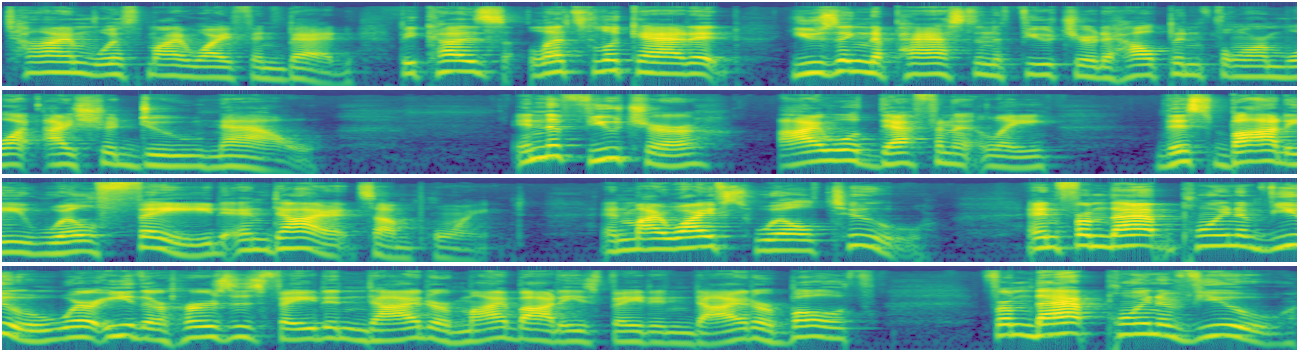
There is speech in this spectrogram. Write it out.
time with my wife in bed. Because let's look at it using the past and the future to help inform what I should do now. In the future, I will definitely, this body will fade and die at some point. And my wife's will too. And from that point of view, where either hers is faded and died, or my body's faded and died, or both, from that point of view,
